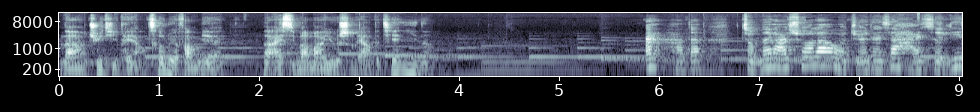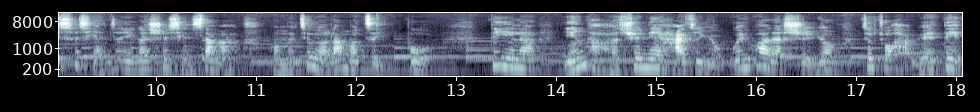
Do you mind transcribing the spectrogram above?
那具体培养策略方面，那艾希妈妈有什么样的建议呢？哎，好的。总的来说呢，我觉得在孩子立事前这一个事情上啊，我们就有那么几步。第一呢，引导和训练孩子有规划的使用，就做好约定。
